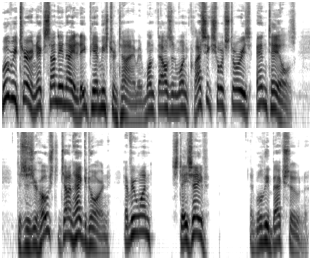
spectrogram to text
We'll return next Sunday night at 8 p.m. Eastern Time at 1001 Classic Short Stories and Tales. This is your host, John Hagedorn. Everyone, stay safe, and we'll be back soon.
